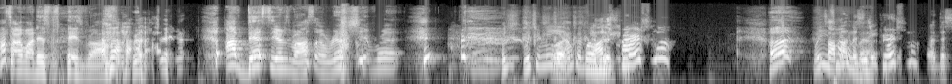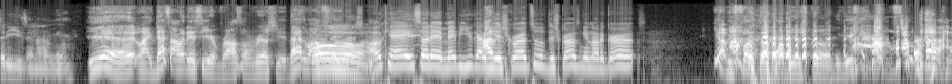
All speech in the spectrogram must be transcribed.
I'm talking about this place, bro. On some. I'm dead serious, bro. On some real shit, bro. what, you, what you mean? Look, I'm confused. Was Honestly- it personal? Huh? what are you talking talking about about? this- Personal? Uh, the city he's in. I mean, Yeah, like that's how it is here, bro. On some real shit. That's why I'm saying Oh, that shit. Okay, so then maybe you gotta I- be a scrub too. If the scrub's getting all the girls, You gotta be fucked up while being a scrub, nigga.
